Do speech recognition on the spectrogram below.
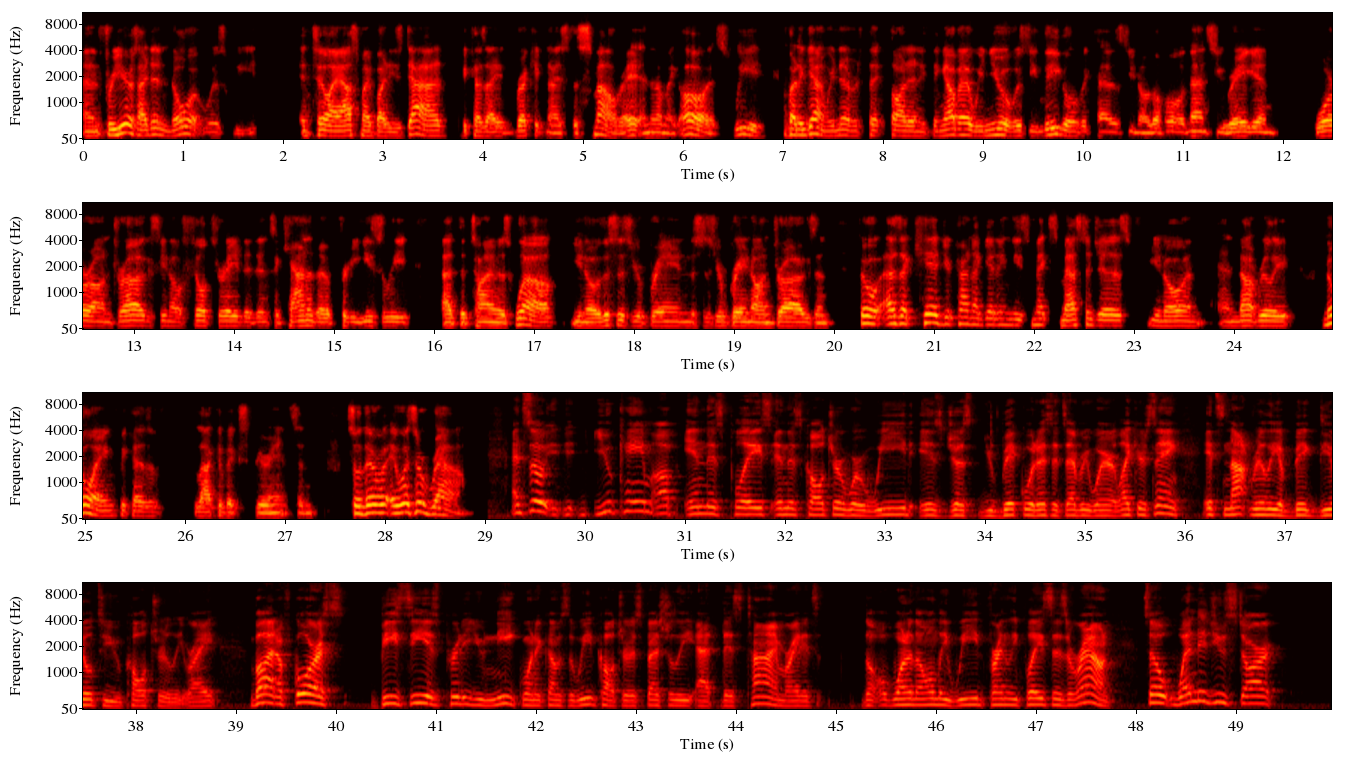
And for years, I didn't know it was weed until I asked my buddy's dad because I recognized the smell, right? And then I'm like, oh, it's weed. But again, we never th- thought anything of it. We knew it was illegal because, you know, the whole Nancy Reagan war on drugs, you know, filtrated into Canada pretty easily at the time as well. You know, this is your brain, this is your brain on drugs. And so as a kid you're kind of getting these mixed messages you know and and not really knowing because of lack of experience. And so there it was around. And so you came up in this place in this culture where weed is just ubiquitous it's everywhere. Like you're saying it's not really a big deal to you culturally right? But of course BC is pretty unique when it comes to weed culture especially at this time right? It's the one of the only weed friendly places around. So when did you start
